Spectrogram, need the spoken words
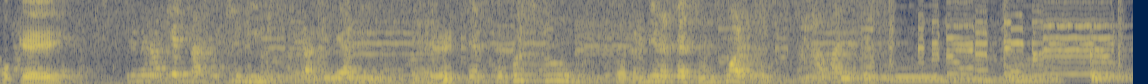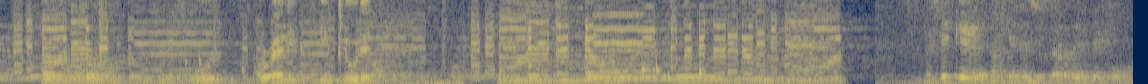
Okay. Primero aquí está, aquí vino, acá, que vea vino. Okay. That's the first room, the primer piso, un cuarto. Ajá, vaya. The food already included. Así que. Porque le pegó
